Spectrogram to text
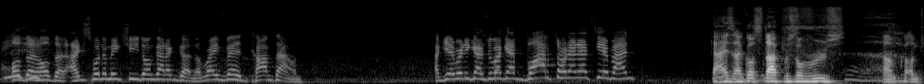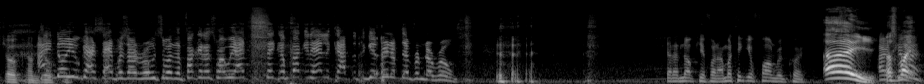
Okay. Hold on, hold on. I just want to make sure you don't got a gun. All right, Ved, calm down. I get ready, guys. We might get Bob thrown at us here, man. Guys, I got snipers on roofs. I'm, I'm joking. I'm I know you got snipers on roofs, motherfucker. That's why we had to take a fucking helicopter to get rid of them from the roof. Gotta knock your phone. I'm gonna take your phone real quick. Hey, All right, that's come my. on.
